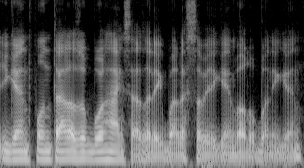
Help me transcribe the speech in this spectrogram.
igent mondtál, azokból hány százalékban lesz a végén valóban igen?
